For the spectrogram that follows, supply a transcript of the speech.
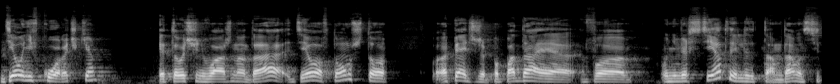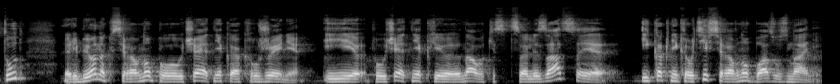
Дело не в корочке, это очень важно, да. Дело в том, что, опять же, попадая в университет или там, да, в институт, ребенок все равно получает некое окружение и получает некие навыки социализации, и как ни крути, все равно базу знаний.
